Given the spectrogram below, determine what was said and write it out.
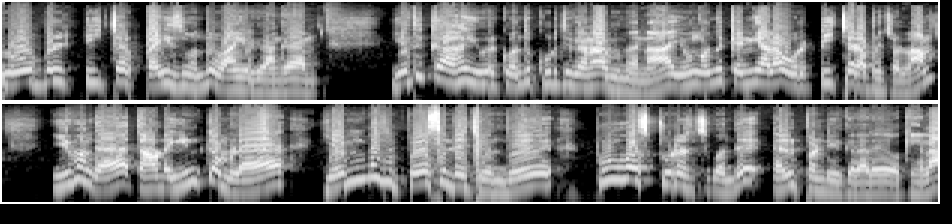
குளோபல் டீச்சர் ப்ரைஸ் வந்து வாங்கியிருக்காங்க எதுக்காக இவருக்கு வந்து கொடுத்துருக்காங்க அப்படின்னா இவங்க வந்து கென்யாவில் ஒரு டீச்சர் அப்படின்னு சொல்லலாம். இவங்க தன்னோட இன்கமில் எண்பது பெர்சன்டேஜ் வந்து பூவர் ஸ்டூடெண்ட்ஸுக்கு வந்து ஹெல்ப் பண்ணியிருக்கிறாரு ஓகேங்களா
